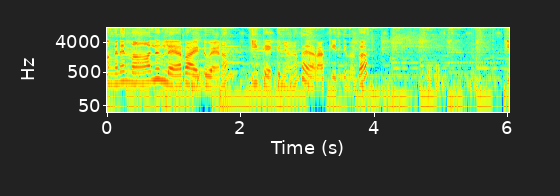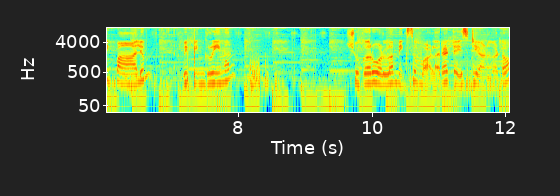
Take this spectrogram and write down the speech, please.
അങ്ങനെ നാല് ലെയറായിട്ട് വേണം ഈ കേക്ക് ഞാൻ തയ്യാറാക്കിയിരിക്കുന്നത്. ഈ പാലും വിപ്പിംഗ് ക്രീമും ഷുഗറും ഉള്ള മിക്സ് വളരെ ടേസ്റ്റിയാണ് കേട്ടോ.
